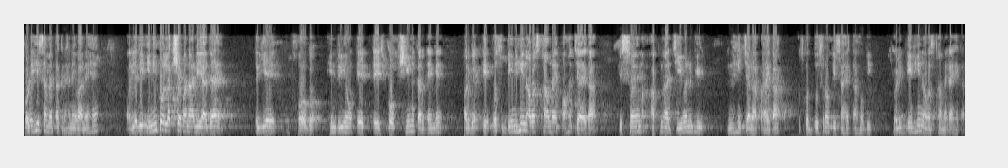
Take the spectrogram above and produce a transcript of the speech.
थोड़े ही समय तक रहने वाले हैं, और यदि इन्हीं को लक्ष्य बना लिया जाए तो ये भोग इंद्रियों के तेज को क्षीण कर देंगे, और व्यक्ति उस दिनहीन अवस्था में पहुँच जाएगा कि स्वयं अपना जीवन भी नहीं चला पाएगा उसको दूसरों की सहायता होगी। बड़ी दिनहीन अवस्था में रहेगा।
